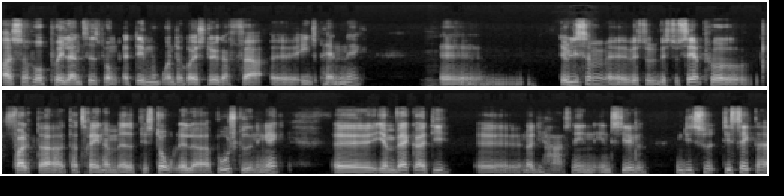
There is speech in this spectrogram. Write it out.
og så håbe på et eller andet tidspunkt, at det er muren, der går i stykker før øh, ens pande. Ikke? Mm. Øh, det er jo ligesom, øh, hvis, du, hvis du ser på folk, der, der træner med pistol eller buskydning, ikke? Øh, jamen hvad gør de, øh, når de har sådan en, en cirkel? Men de, de sigter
